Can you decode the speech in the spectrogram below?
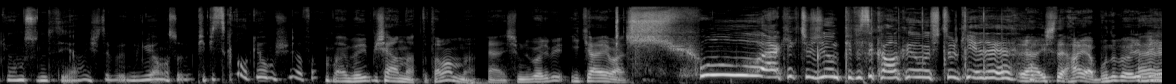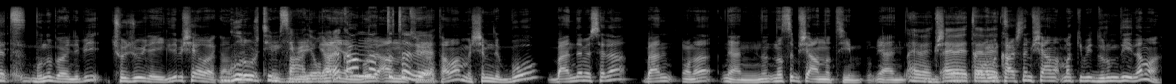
biliyor musun dedi ya işte böyle biliyor musun pipisi kalkıyormuş ya falan. Böyle bir şey anlattı tamam mı? Yani şimdi böyle bir hikaye var Huu, erkek çocuğun pipisi kalkıyormuş Türkiye'de. Ya işte hayır bunu böyle Evet. bir bunu böyle bir çocuğuyla ilgili bir şey olarak anlatıyor. Gurur timsali olarak Aynen, anlattı tabii. Tamam mı? Şimdi bu bende mesela ben ona yani nasıl bir şey anlatayım? Yani Evet, bir şey, evet, onun evet. karşısında bir şey anlatmak gibi bir durum değil ama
